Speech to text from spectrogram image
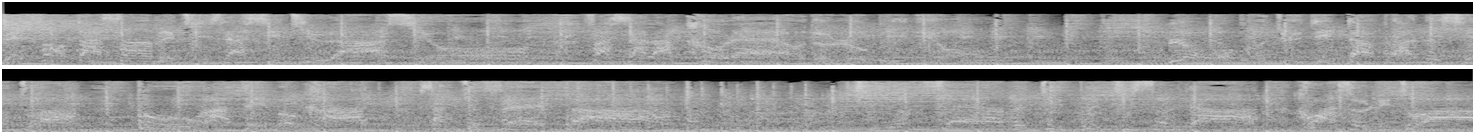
Tes fantassins maîtrisent la situation Face à la colère de l'opinion L'ombre du dictat plane sur toi Pour un démocrate, ça ne te fait pas Tu observes tes petits soldats Croise les doigts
